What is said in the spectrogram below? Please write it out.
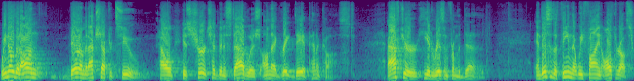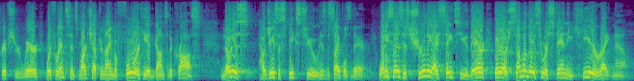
We know that on there in Acts chapter 2, how his church had been established on that great day at Pentecost, after he had risen from the dead. And this is a theme that we find all throughout Scripture, where, where, for instance, Mark chapter 9, before he had gone to the cross, notice how Jesus speaks to his disciples there. What he says is, Truly I say to you, there, there are some of those who are standing here right now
